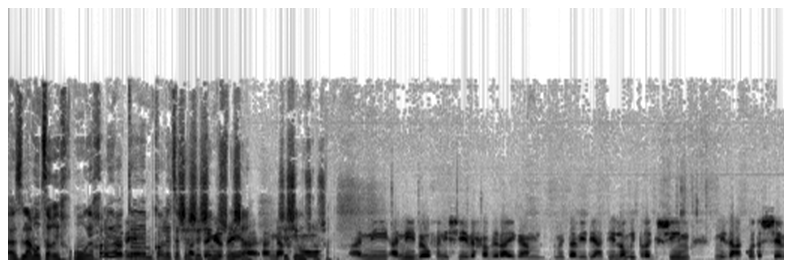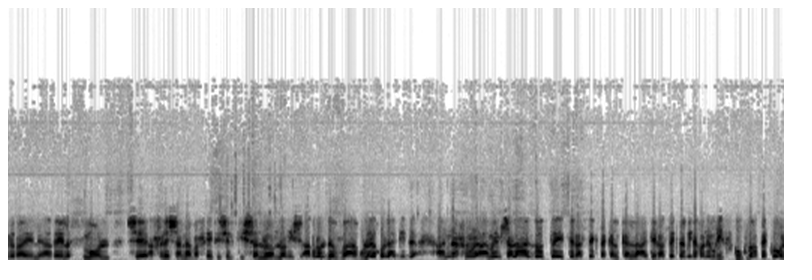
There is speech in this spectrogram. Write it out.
אז למה הוא צריך? הוא יכול להיות אה, קואליציה של 63. אני באופן אישי וחבריי גם, למיטב ידיעתי, לא מתרגשים מזעקות השבר האלה. הרי לשמאל, שאחרי שנה וחצי של כישלון, לא נשאר לו דבר, הוא לא יכול להגיד, אנחנו, הממשלה הזאת אה, תרסק את הכלכלה, תרסק את הביטחון, הם ריסקו כבר את הכל.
